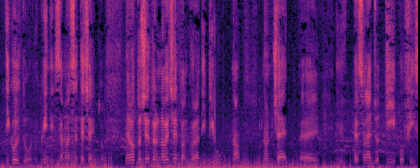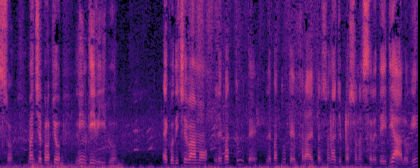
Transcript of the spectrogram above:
di Goldoni, quindi siamo nel Settecento, nell'Ottocento e nel Novecento ancora di più, no? non c'è eh, il personaggio tipo fisso, ma c'è proprio l'individuo. Ecco, dicevamo le battute, le battute fra i personaggi possono essere dei dialoghi,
